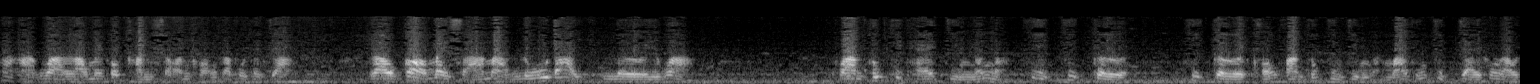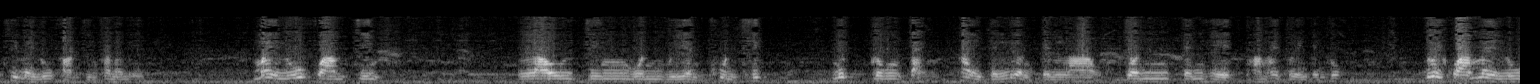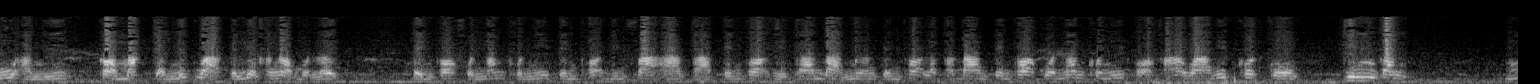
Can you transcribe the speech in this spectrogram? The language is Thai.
ถ้าหากว่าเราไม่พบคำสอนของพระพุทธเจ้า เราก็ไม่สามารถรู้ได้เลยว่า ความทุกข์ที่แท้จริงนั้นนะที่ที่เกิดที่เกิดของความทุกข์จริงๆนะหมายถึงจิตใจของเราที่ไม่รู้ความจริงเท่านั้นเอง ไม่รู้ความจริง เราจึงวนเวียนคุ้นคิด นึกปรุงแต่งให้เป็นเรื่องเป็นราว จนเป็นเหตุทำให้ตัวเองเป็นทุกข์ ด้วยความไม่รู้อันนี้ก็มักจะนึกว่าเป็นเรื่องข้างนอกหมดเลย เป็นเพราะคนนั้นคนนี้เป็นเพราะดินฟ้าอากาศ เป็นเพราะเหตุการณ์บ้านเมือง เป็นเพราะรัฐบาล เป็นเพราะคนนั้นคนนี้พ่อค้าวานิชคดโกง กินกัน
